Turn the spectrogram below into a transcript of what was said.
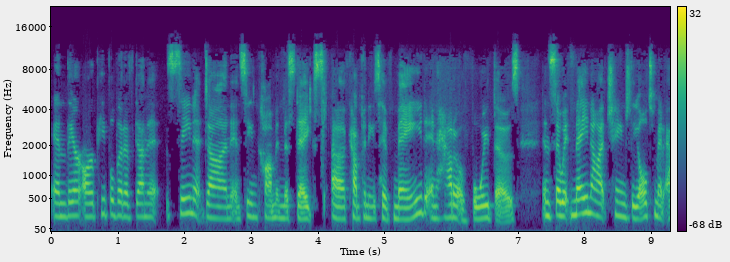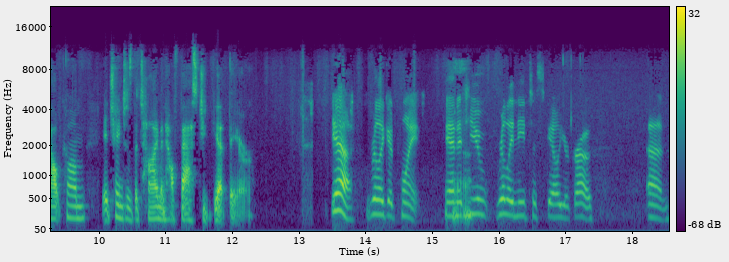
And there are people that have done it, seen it done, and seen common mistakes uh, companies have made and how to avoid those. And so it may not change the ultimate outcome, it changes the time and how fast you get there. Yeah, really good point. And yeah. if you really need to scale your growth, um,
